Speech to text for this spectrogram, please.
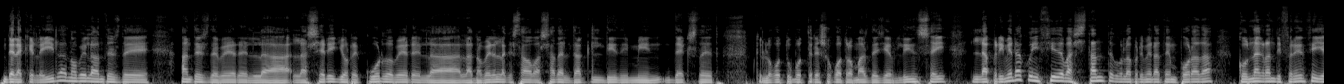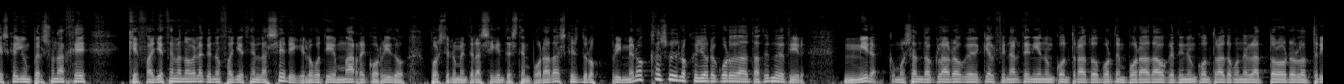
De la que leí la novela antes de antes de ver la, la serie, yo recuerdo ver la, la, novela en la que estaba basada, el Dark Mean Dexter, que luego tuvo tres o cuatro más de Jeff Lindsay. La primera coincide bastante con la primera temporada, con una gran diferencia, y es que hay un personaje que fallece en la novela que no fallece en la serie, que luego tiene más recorrido posteriormente en las siguientes temporadas, que es de los primeros casos de los que yo recuerdo de adaptación, de decir, mira, cómo se han dado claro que, que al final tenían un contrato por temporada o que tenían un contrato con el actor o la actriz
